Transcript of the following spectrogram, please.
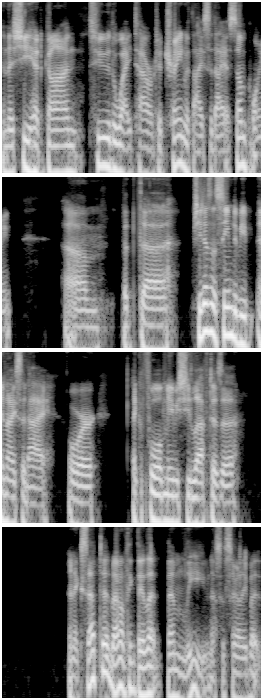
and that she had gone to the White Tower to train with Aes Sedai at some point. Um, but uh, she doesn't seem to be an Aes Sedai or like a fool. Maybe she left as a an accepted, but I don't think they let them leave necessarily. But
